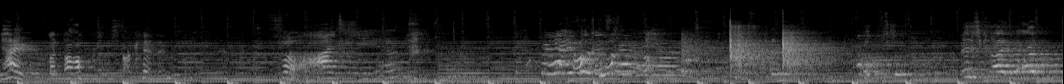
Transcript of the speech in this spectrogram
Nein, man darf nicht verkennen. Ich greife an!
